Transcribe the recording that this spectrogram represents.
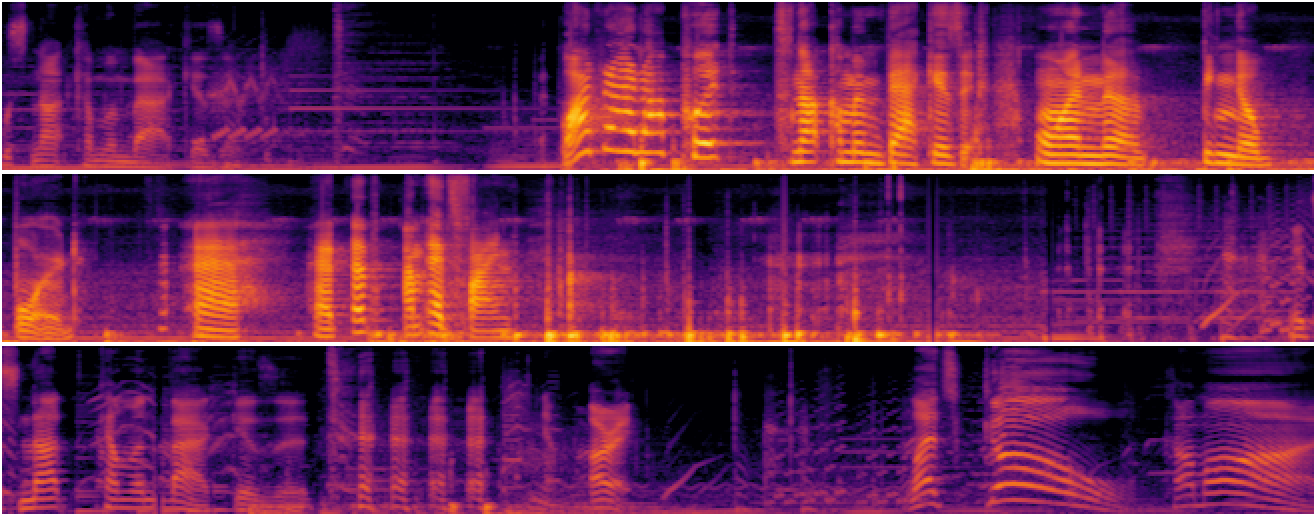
It's not coming back, is it? Why did I not put "It's not coming back"? Is it on the bingo board? Uh, that, that, um, that's fine. It's not coming back, is it? No. All right. Let's go! Come on!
